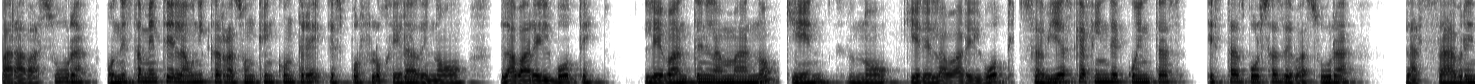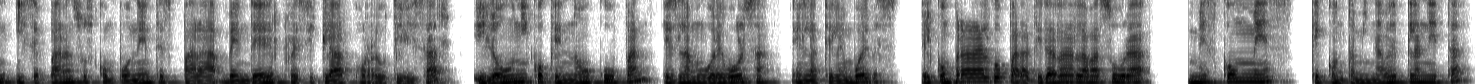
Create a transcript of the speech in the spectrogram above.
para basura? Honestamente la única razón que encontré es por flojera de no lavar el bote. Levanten la mano quien no quiere lavar el bote. ¿Sabías que a fin de cuentas estas bolsas de basura las abren y separan sus componentes para vender, reciclar o reutilizar? Y lo único que no ocupan es la mugre bolsa en la que la envuelves. El comprar algo para tirar a la basura mes con mes que contaminaba el planeta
